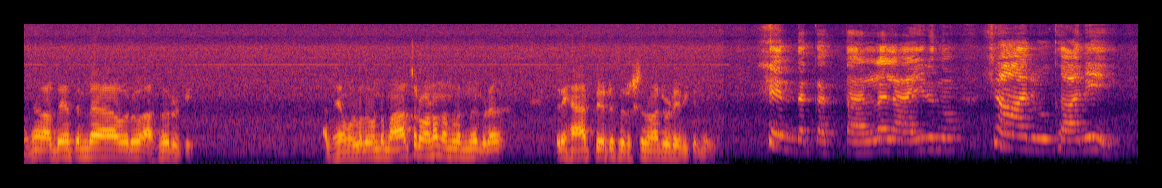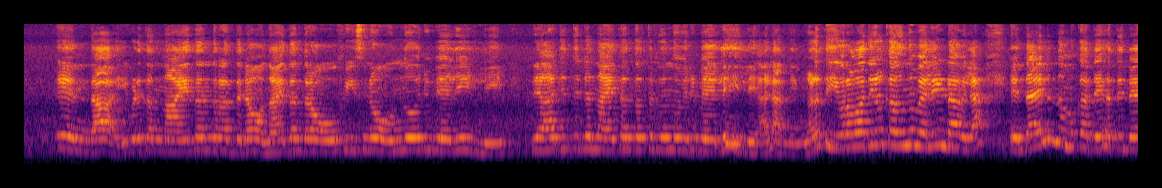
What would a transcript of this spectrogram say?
എന്നാൽ അദ്ദേഹത്തിന്റെ ആ ഒരു അതോറിറ്റി അദ്ദേഹം ഉള്ളത് കൊണ്ട് മാത്രമാണ് നമ്മൾ ഇന്ന് ഇവിടെ ഇത്രയും ഹാപ്പി ആയിട്ട് സുരക്ഷിതമായിട്ട് ഇവിടെ ഇരിക്കുന്നത്. എന്തൊക്കെ തള്ളലായിരുന്നു ഷാരൂഖ് ഖാനെ എന്താ ഇവിടുത്തെ നയതന്ത്രത്തിനോ നയതന്ത്ര ഓഫീസിനോ ഒന്നും ഒരു വിലയില്ലേ? രാജ്യത്തിന്റെ നയതന്ത്രത്തിനൊന്നും ഒരു വിലയില്ലേ? അല്ല നിങ്ങൾ തീവ്രവാദികൾക്ക് അതൊന്നും വിലയുണ്ടാവില്ല. എന്തായാലും നമുക്ക് അദ്ദേഹത്തിന്റെ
